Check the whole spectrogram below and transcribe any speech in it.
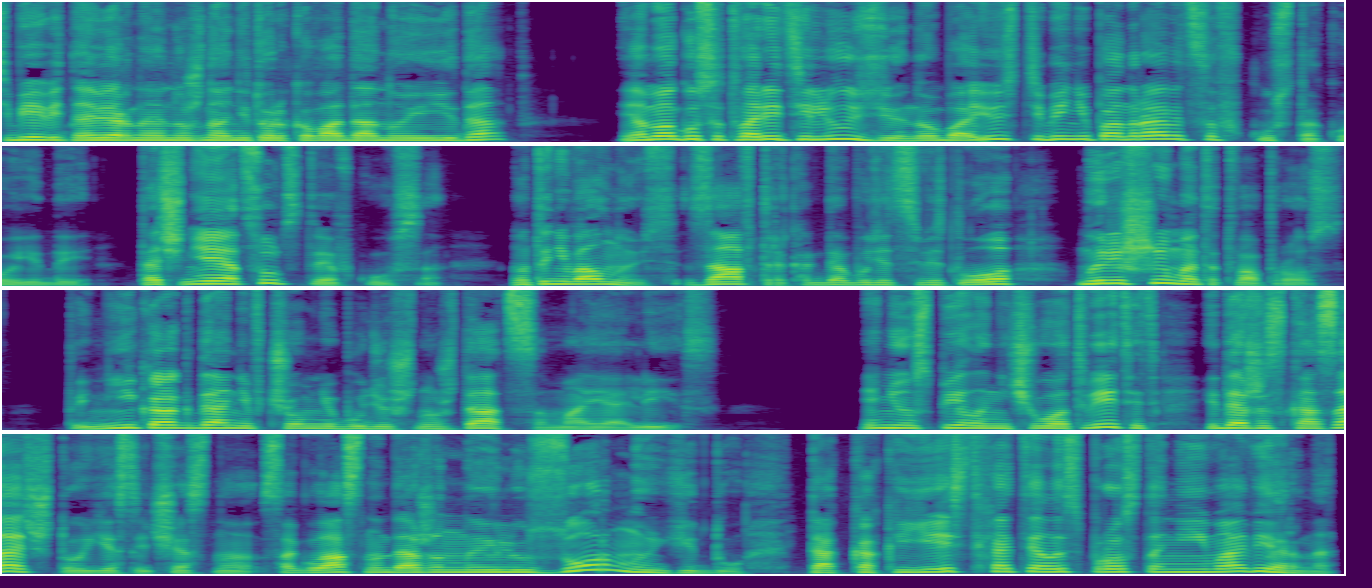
Тебе ведь, наверное, нужна не только вода, но и еда. Я могу сотворить иллюзию, но, боюсь, тебе не понравится вкус такой еды. Точнее, отсутствие вкуса. Но ты не волнуйся, завтра, когда будет светло, мы решим этот вопрос. Ты никогда ни в чем не будешь нуждаться, моя Лиз. Я не успела ничего ответить и даже сказать, что, если честно, согласна даже на иллюзорную еду, так как есть хотелось просто неимоверно.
